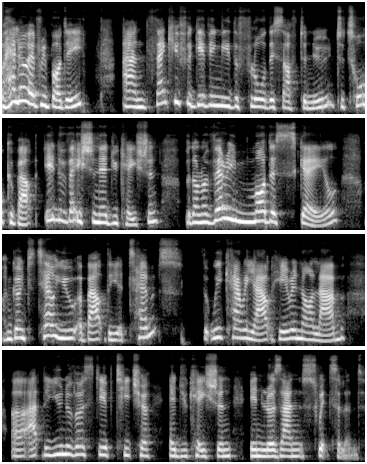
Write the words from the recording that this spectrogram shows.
hello everybody, and thank you for giving me the floor this afternoon to talk about innovation education, but on a very modest scale. I'm going to tell you about the attempts that we carry out here in our lab uh, at the University of Teacher Education in Lausanne, Switzerland.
